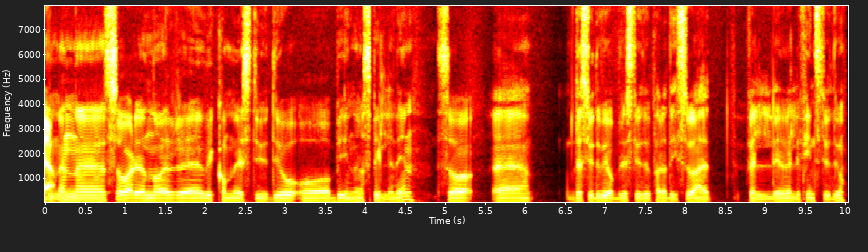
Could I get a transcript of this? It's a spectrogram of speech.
Ja. Men eh, så var det jo når eh, vi kommer i studio og begynner å spille det inn, så eh, Det studioet vi jobber i, Studio Paradiso, er et veldig, veldig fint studio.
